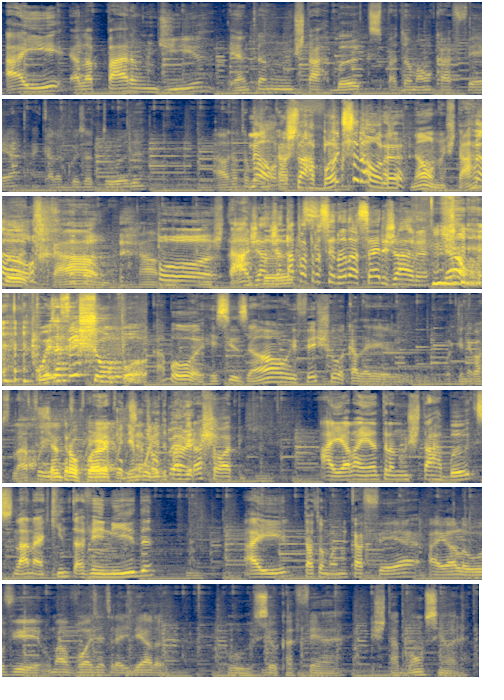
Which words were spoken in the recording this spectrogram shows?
Aí ela para um dia, entra num Starbucks pra tomar um café, aquela coisa toda. Ela tá tomando um Não, no café. Starbucks não, né? Não, no Starbucks, calma, calma. Pô, no ah, já, já tá patrocinando a série já, né? Não, coisa fechou, pô. Acabou, rescisão e fechou. Aquela, o- aquele negócio lá foi, Central foi, é, Park. foi demolido Central pra Park. virar shopping. Aí ela entra no Starbucks, lá na Quinta Avenida. Aí tá tomando um café, aí ela ouve uma voz atrás dela. O seu café está bom, senhora?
